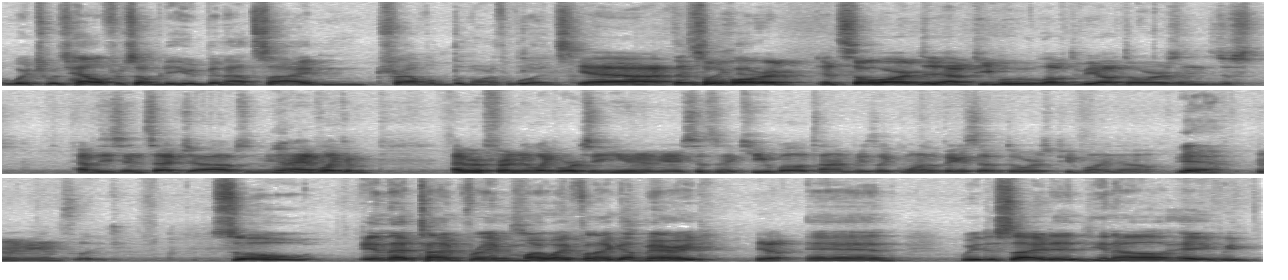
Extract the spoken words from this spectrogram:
which was hell for somebody who'd been outside and traveled the North Woods. Yeah, Things it's so like that. hard. It's so hard to have people who love to be outdoors and just have these inside jobs. I mean, I have like a, I have a friend who like works at Unum. You know, he sits in a cube all the time, but he's like one of the biggest outdoors people I know. Yeah. You know what I mean? It's like, So in that time frame, my wife and I got married. yeah, and we decided, you know, hey, we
